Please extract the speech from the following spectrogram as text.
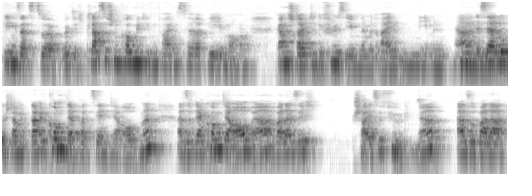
Gegensatz zur wirklich klassischen kognitiven Verhaltenstherapie eben auch noch ganz stark die Gefühlsebene mit reinnehmen. Ja, mhm. ist ja logisch. Damit, damit kommt der Patient ja auch, ne? Also der kommt ja auch, ja, weil er sich scheiße fühlt, ja? Also weil er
